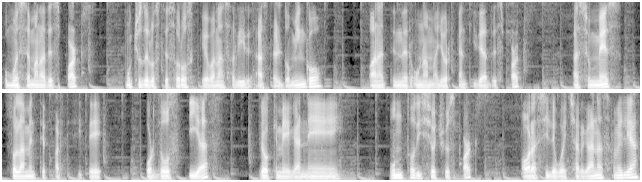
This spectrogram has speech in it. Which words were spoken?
Como es semana de Sparks, muchos de los tesoros que van a salir hasta el domingo van a tener una mayor cantidad de Sparks. Hace un mes solamente participé por dos días. Creo que me gané .18 Sparks. Ahora sí le voy a echar ganas familia.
